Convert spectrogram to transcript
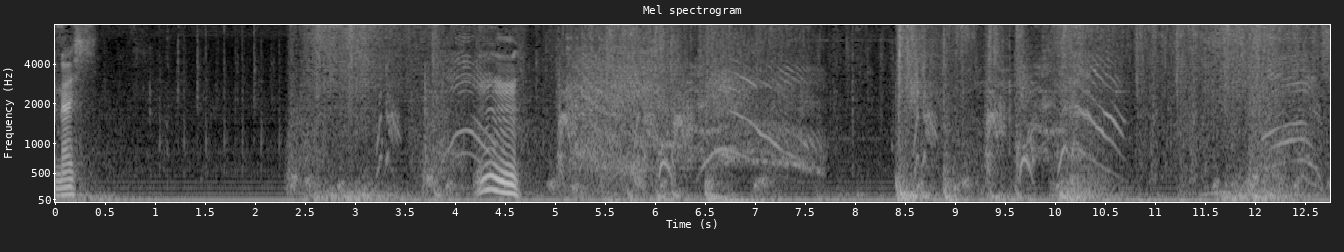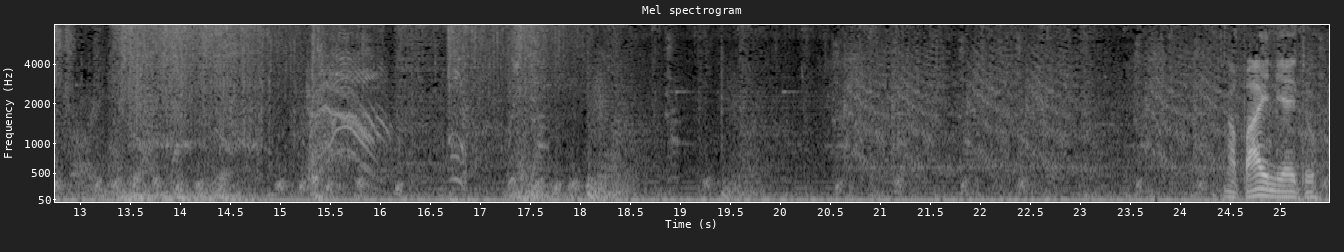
Oke, nice. Hmm. Ngapain dia itu?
